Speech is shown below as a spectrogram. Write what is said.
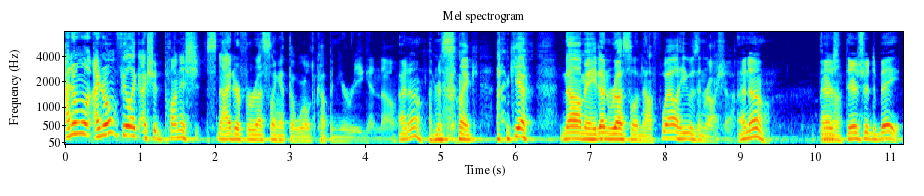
I don't want, I don't feel like I should punish Snyder for wrestling at the World Cup in Yarygin though. I know, I'm just like I can't. No man, he doesn't wrestle enough. Well, he was in Russia. I know. There's Yeah. there's your debate.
